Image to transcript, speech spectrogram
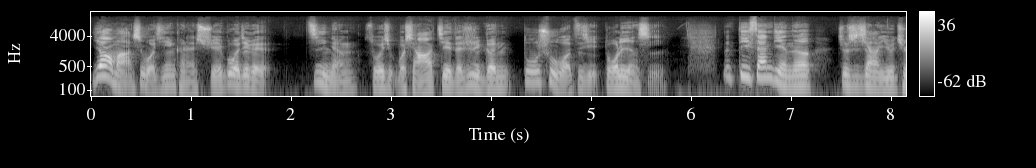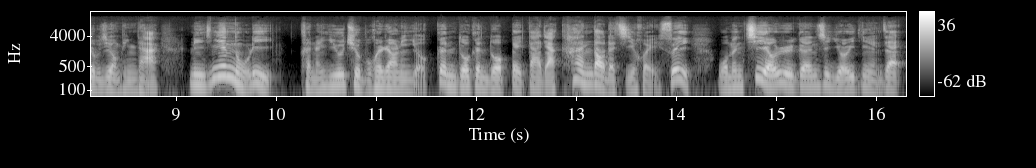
要么是我今天可能学过这个技能，所以我想要借着日更督促我自己多练习。那第三点呢，就是像 YouTube 这种平台，你今天努力。可能 YouTube 会让你有更多更多被大家看到的机会，所以我们借由日更是有一点点在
